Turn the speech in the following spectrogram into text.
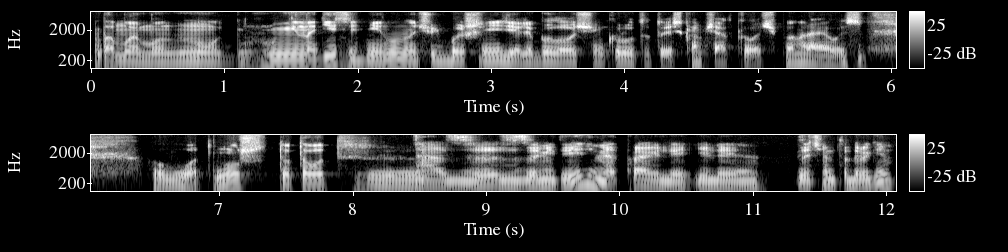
По-моему, ну, не на 10 дней, ну, на чуть больше недели. Было очень круто. То есть Камчатка очень понравилась. Вот. Ну, что-то вот... Э, а за, за медведями отправили или за чем-то другим?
